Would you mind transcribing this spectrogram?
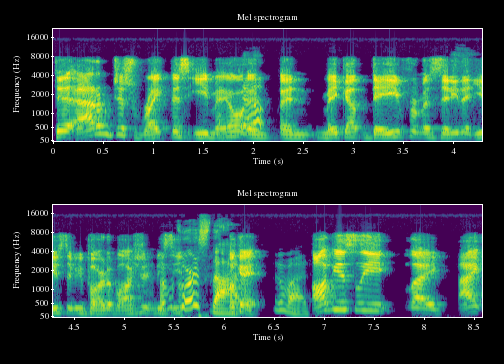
Did Adam just write this email No. and, and make up Dave from a city that used to be part of Washington, D.C.? Of course not. Okay, Come on. obviously like i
